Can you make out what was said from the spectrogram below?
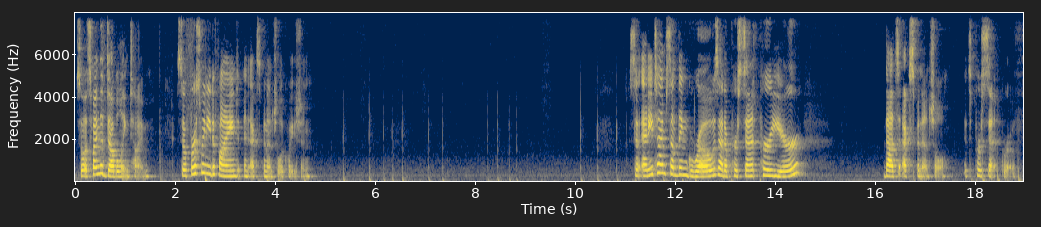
So let's find the doubling time. So first we need to find an exponential equation. So anytime something grows at a percent per year, that's exponential. It's percent growth.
